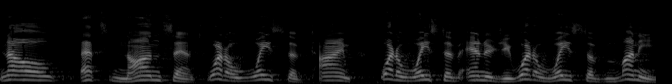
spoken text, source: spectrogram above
no, that's nonsense. What a waste of time. What a waste of energy. What a waste of money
